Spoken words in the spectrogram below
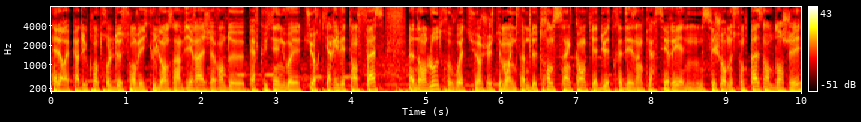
Elle aurait perdu le contrôle de son véhicule dans un virage avant de percuter une voiture qui arrivait en face. Dans l'autre voiture, justement, une femme de 35 ans qui a dû être désincarcérée. Ses jours ne sont pas en danger.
